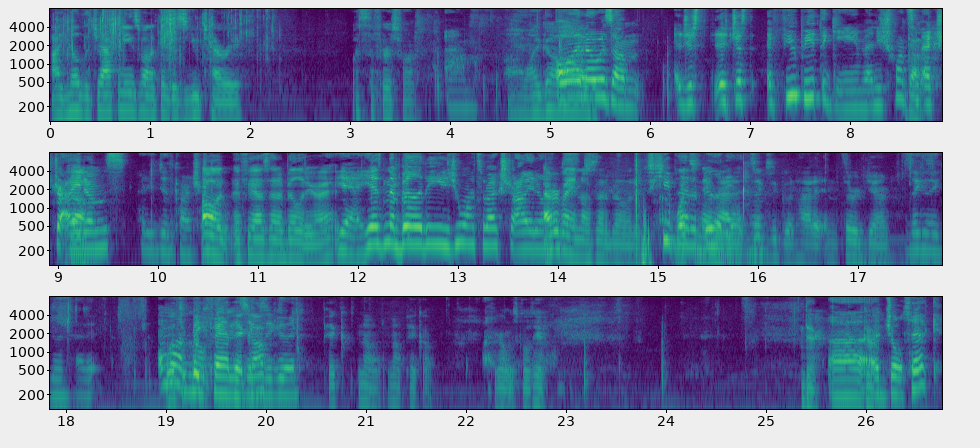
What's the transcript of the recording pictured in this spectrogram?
I know the Japanese one. I think is Uteri. What's the first one? Um, Oh my god. all I know is um, it just it just if you beat the game and you just want Go. some extra Go. items, how do you do the card trick? Oh, if he has that ability, right? Yeah, he has an ability. You want some extra items. Everybody knows that ability. Just keep What's that name had it? Zigzagoon had it in the third gen. Zigzagoon had it. I'm What's not a big called? fan of Pick up? Zigzagoon. Pick no, not pick up. I forgot what's called here. There. Uh, Go. a Joltik.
